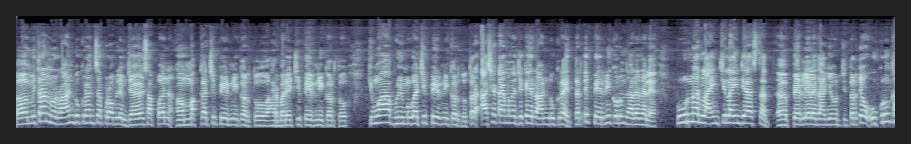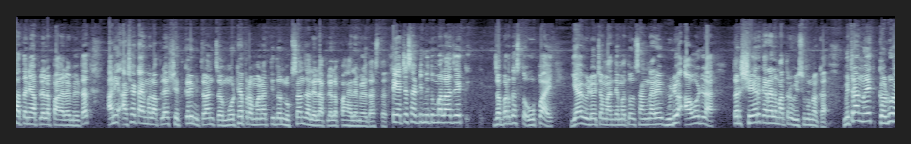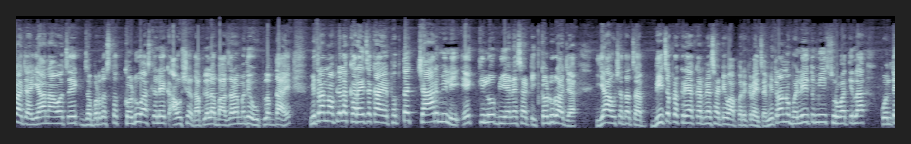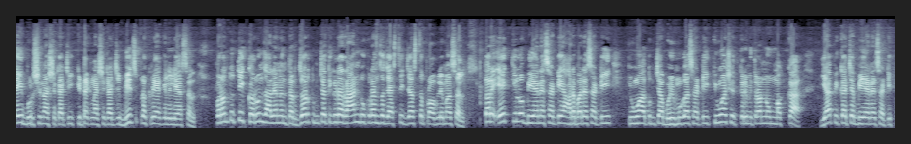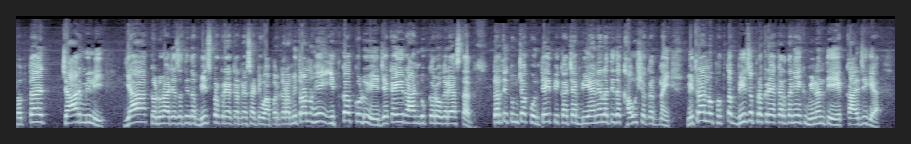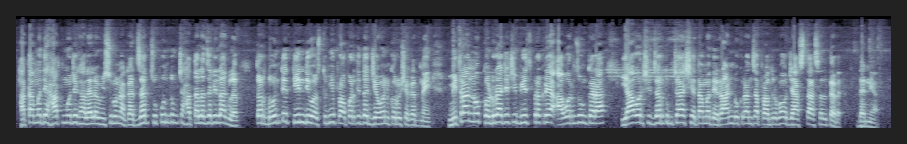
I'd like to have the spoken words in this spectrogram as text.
मित्रांनो रानडुकरांचा प्रॉब्लेम ज्यावेळेस आपण मक्काची पेरणी करतो हरभऱ्याची पेरणी करतो किंवा भुईमुगाची पेरणी करतो तर अशा टायमाला जे काही रानडुकरं आहेत तर ते पेरणी करून झाल्या झाल्या. पूर्ण लाईनची लाईन जे असतात पेरलेल्या जागेवरची तर त्या उकरून खाताना आपल्याला पाहायला मिळतात. आणि अशा टायमाला आपल्या शेतकरी मित्रांचं मोठ्या प्रमाणात तिथं नुकसान झालेलं आपल्याला पाहायला मिळत असतं. तर याच्यासाठी मी तुम्हाला आज एक जबरदस्त उपाय या व्हिडिओच्या माध्यमातून सांगणार आहे. व्हिडिओ आवडला तर शेअर करायला मात्र विसरू नका. मित्रांनो एक कडू राजा या नावाचं एक जबरदस्त कडू असलेलं एक औषध आपल्याला बाजारामध्ये उपलब्ध आहे. मित्रांनो आपल्याला करायचं काय आहे? फक्त चार मिली एक किलो बियाण्यासाठी कडू राजा या औषधाचा बीज प्रक्रिया करण्यासाठी वापर करायचा. आहे. मित्रांनो भलेही तुम्ही सुरुवातीला कोणत्याही बुरशीनाशकाची कीटकनाशकाची बीज प्रक्रिया केलेली असेल परंतु ती करून झाल्यानंतर जर तुमच्या तिकडे रानडुकरांचा जास्तीत जास्त प्रॉब्लेम असेल तर एक किलो बियाण्यासाठी हरभऱ्यासाठी किंवा तुमच्या भुईमुगासाठी किंवा शेतकरी मित्रांनो मक्का या पिकाच्या बियाण्यासाठी फक्त चार मिली या कडूराजाचा तिथं बीज प्रक्रिया करण्यासाठी वापर करा. मित्रांनो हे इतकं कडू आहे जे काही रानडुक्कर वगैरे असतात तर ते तुमच्या कोणत्याही पिकाच्या बियाण्याला तिथं खाऊ शकत नाही. मित्रांनो फक्त बीज प्रक्रिया करताना एक विनंती आहे एक काळजी घ्या. हातामध्ये हातमोजे घालायला विसरू नका. जर चुकून तुमच्या हाताला जरी लागलं तर दोन ते तीन दिवस तुम्ही प्रॉपर तिथं जेवण करू शकत नाही. मित्रांनो कडूराजाची बीज प्रक्रिया आवर्जून करा. यावर्षी जर तुमच्या शेतामध्ये रानडुकरांचा प्रादुर्भाव जास्त असेल तर. धन्यवाद.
